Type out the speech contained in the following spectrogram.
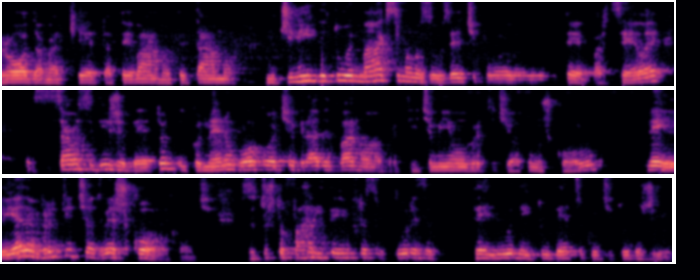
roda marketa, te vamo, te tamo. Znači nigde tu je maksimalno zauzeće te parcele, samo se diže beton i kod mene u bloku hoće grade dva nova vrtića, mi imamo vrtić i osnovnu školu, ne, ili jedan vrtić, a dve škole hoće. Zato što fali te infrastrukture za te ljude i tu decu koji će tu da žive.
